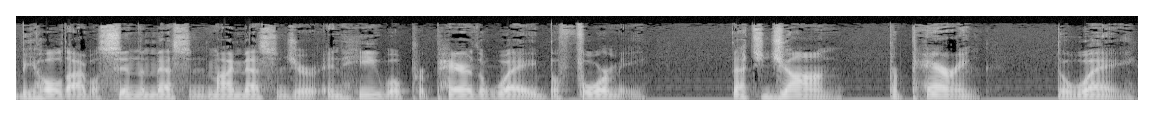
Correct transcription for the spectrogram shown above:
Behold, I will send the messen- my messenger, and he will prepare the way before me. That's John preparing the way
